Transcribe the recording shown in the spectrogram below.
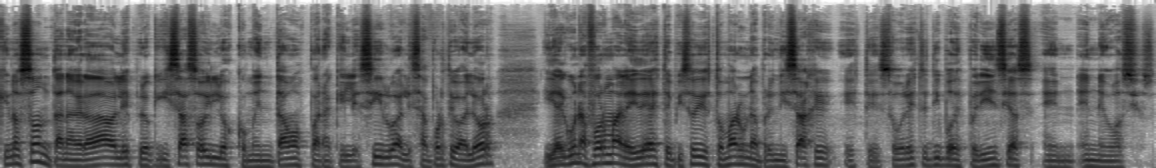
que no son tan agradables, pero que quizás hoy los comentamos para que les sirva, les aporte valor. Y de alguna forma la idea de este episodio es tomar un aprendizaje este, sobre este tipo de experiencias en, en negocios.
